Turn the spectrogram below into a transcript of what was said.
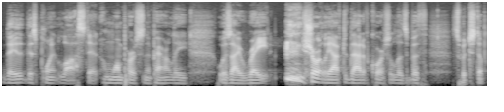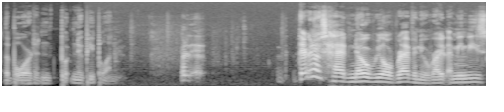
they at this point lost it. And one person apparently was irate. Shortly after that, of course, Elizabeth switched up the board and put new people in. But uh, Theranos had no real revenue, right? I mean, these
